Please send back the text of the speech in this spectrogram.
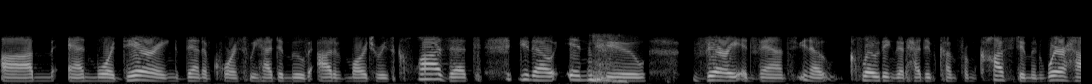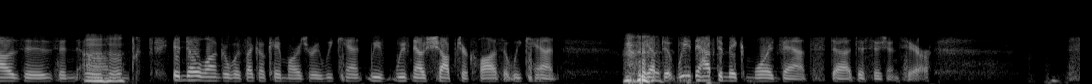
um, and more daring, then of course we had to move out of Marjorie's closet, you know, into very advanced, you know, clothing that had to come from costume and warehouses, and um, Mhm. it no longer was like, okay, Marjorie, we can't. We've we've now shopped your closet. We can't. We have to. We have to make more advanced uh, decisions here.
